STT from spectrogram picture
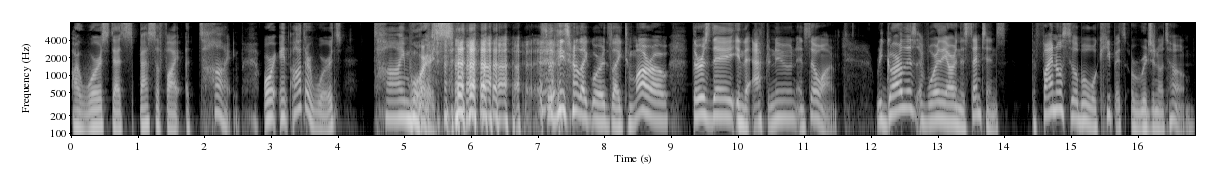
are words that specify a time, or in other words, time words. so these are like words like tomorrow, Thursday, in the afternoon, and so on. Regardless of where they are in the sentence, the final syllable will keep its original tone.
